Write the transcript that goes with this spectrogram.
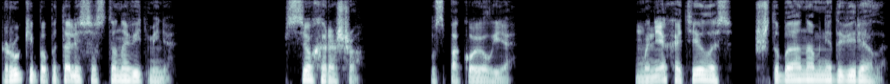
руки попытались остановить меня. «Все хорошо», — успокоил я. Мне хотелось, чтобы она мне доверяла,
